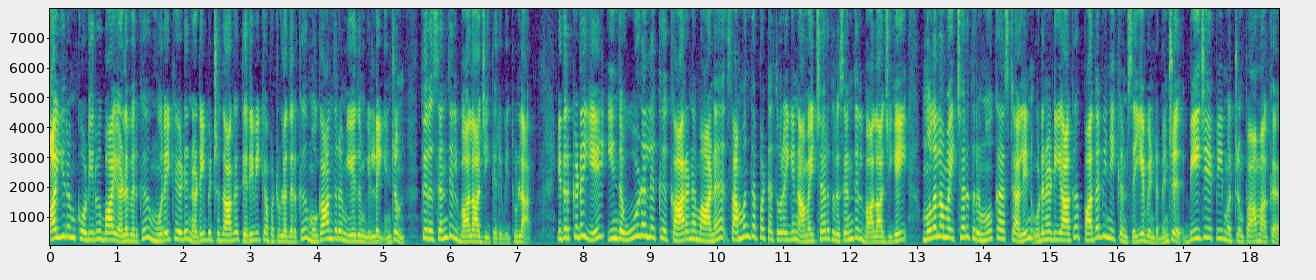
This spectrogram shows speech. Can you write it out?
ஆயிரம் கோடி ரூபாய் அளவிற்கு முறைகேடு நடைபெற்றதாக தெரிவிக்கப்பட்டுள்ளதற்கு முகாந்திரம் ஏதும் இல்லை என்றும் திரு செந்தில் பாலாஜி தெரிவித்துள்ளார். இதற்கிடையே இந்த ஊழலுக்கு காரணமான சம்பந்தப்பட்ட துறையின் அமைச்சர் திரு செந்தில் பாலாஜியை முதலமைச்சர் திரு மு க ஸ்டாலின் உடனடியாக பதவி நீக்கம் செய்ய வேண்டும் என்று பிஜேபி மற்றும் பாமக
